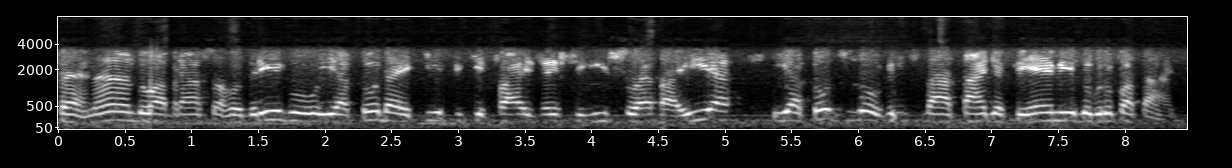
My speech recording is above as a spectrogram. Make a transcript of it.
Fernando, um abraço a Rodrigo e a toda a equipe que faz esse Isso é Bahia e a todos os ouvintes da Tarde FM e do Grupo A Tarde.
